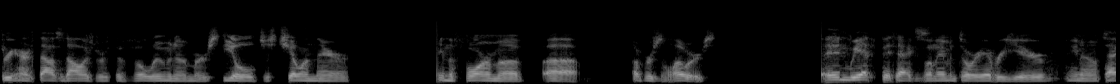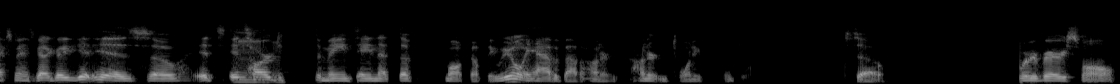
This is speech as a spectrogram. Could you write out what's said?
three hundred thousand dollars worth of aluminum or steel just chilling there in the form of uh, uppers and lowers. And we have to pay taxes on inventory every year. You know, taxman's got to go get his, so it's it's mm-hmm. hard to maintain that stuff as a small company. We only have about 100, 120 employees, so we're very small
